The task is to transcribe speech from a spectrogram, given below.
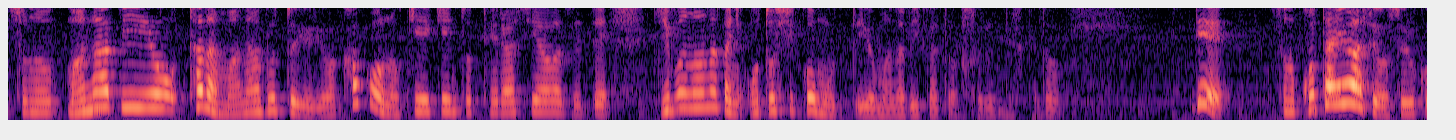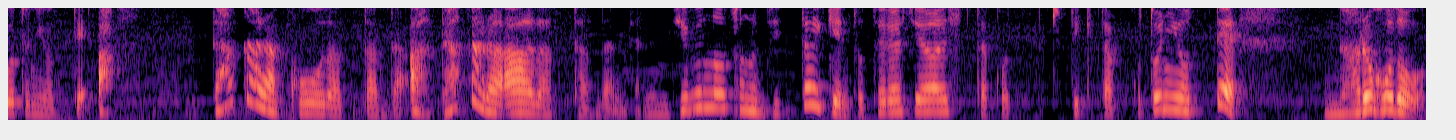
その学びをただ学ぶというよりは過去の経験と照らし合わせて自分の中に落とし込むっていう学び方をするんですけどでその答え合わせをすることによってあだからこうだったんだ。あだからああだったんだみたいな。自分のその実体験と照らし合わせたこきてきたことによってなるほど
